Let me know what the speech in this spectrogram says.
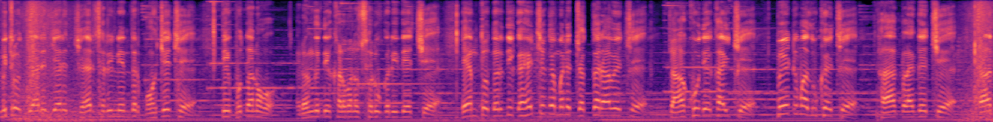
મિત્રો, જ્યારે જ્યારે ઝેર શરીરની અંદર પહોંચે છે, તે પોતાનો રંગ દેખાડવાનું શરૂ કરી દે છે. એમ તો દર્દી કહે છે કે મને ચક્કર આવે છે, ચાંખું દેખાય છે, પેટમાં દુખે છે, થાક લાગે છે, હાથ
